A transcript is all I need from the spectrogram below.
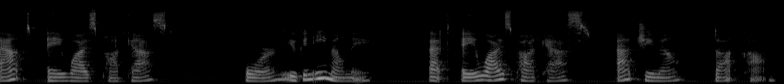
at awisepodcast, or you can email me at awisepodcast at gmail.com.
